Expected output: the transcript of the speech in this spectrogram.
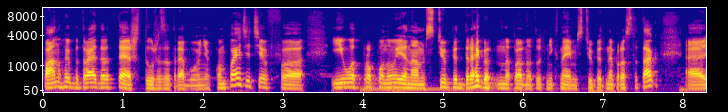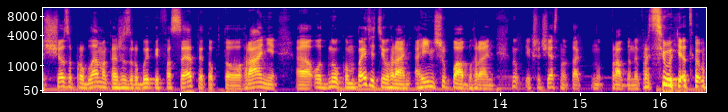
Панго і Бетрайдер теж дуже затребувані в компетітів. е, І от пропонує нам Stupid Dragon, ну, напевно, тут нікнейм Stupid не просто так. Е, Що за проблема каже зробити фасети, тобто грані, е, одну компетітів грань, а іншу паб грань. Ну, якщо чесно, так ну правда не працює, тому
